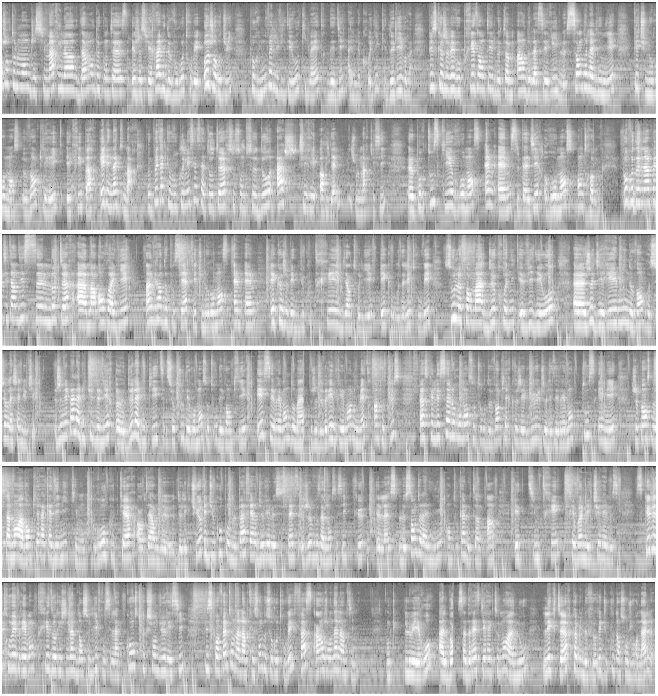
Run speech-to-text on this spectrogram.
Bonjour tout le monde, je suis Marie-Laure d'Amande de Comtesse et je suis ravie de vous retrouver aujourd'hui pour une nouvelle vidéo qui va être dédiée à une chronique de livres puisque je vais vous présenter le tome 1 de la série Le sang de la lignée qui est une romance vampirique écrite par Elena Guimard. Donc peut-être que vous connaissez cet auteur sous son pseudo H-Oriel, je vous le marque ici, euh, pour tout ce qui est romance MM, c'est-à-dire romance entre hommes. Pour vous donner un petit indice, l'auteur m'a envoyé un grain de poussière qui est une romance MM et que je vais du coup très bientôt lire et que vous allez trouver sous le format de chronique vidéo, euh, je dirais mi-novembre sur la chaîne YouTube. Je n'ai pas l'habitude de lire euh, de la bitlit, surtout des romances autour des vampires, et c'est vraiment dommage. Je devrais vraiment m'y mettre un peu plus parce que les seules romances autour de vampires que j'ai lues, je les ai vraiment tous aimées. Je pense notamment à Vampire Academy qui est mon gros coup de cœur en termes de, lecture. Et du coup, pour ne pas faire durer le suspense, je vous annonce aussi que le sang de la lignée, en tout cas le tome 1, est une très très bonne lecture elle aussi. Ce que j'ai trouvé vraiment très original dans ce livre, c'est la construction du récit, puisqu'en fait, on a l'impression de se retrouver face à un journal intime. Donc le héros, Alban, s'adresse directement à nous, lecteurs, comme il le ferait du coup dans son journal.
